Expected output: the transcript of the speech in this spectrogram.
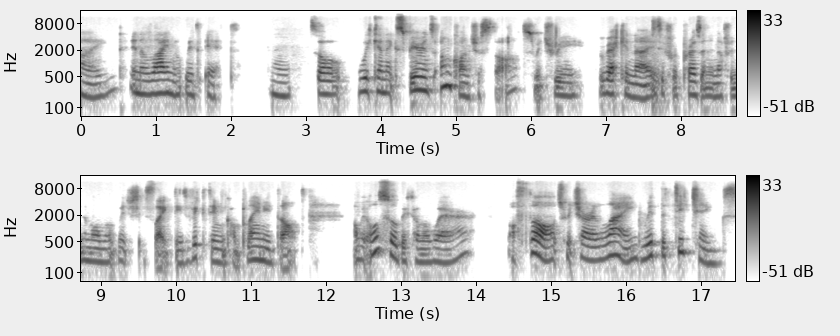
mind in alignment with it Mm. so we can experience unconscious thoughts, which we recognize if we're present enough in the moment, which is like these victim complaining thoughts. And we also become aware of thoughts which are aligned with the teachings.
